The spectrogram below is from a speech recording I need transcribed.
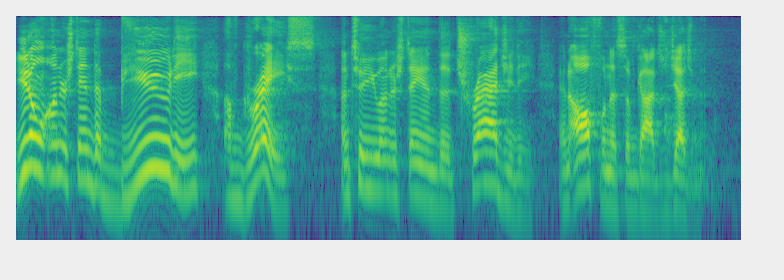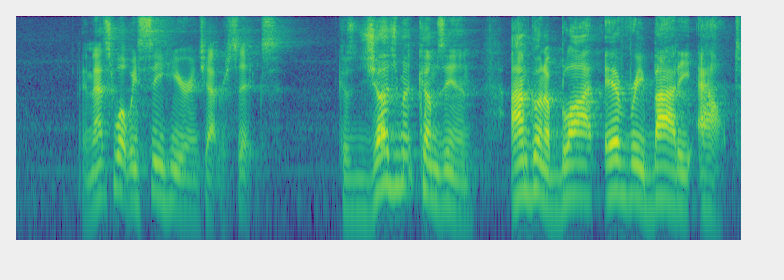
You don't understand the beauty of grace until you understand the tragedy and awfulness of God's judgment. And that's what we see here in chapter 6. Because judgment comes in. I'm going to blot everybody out.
